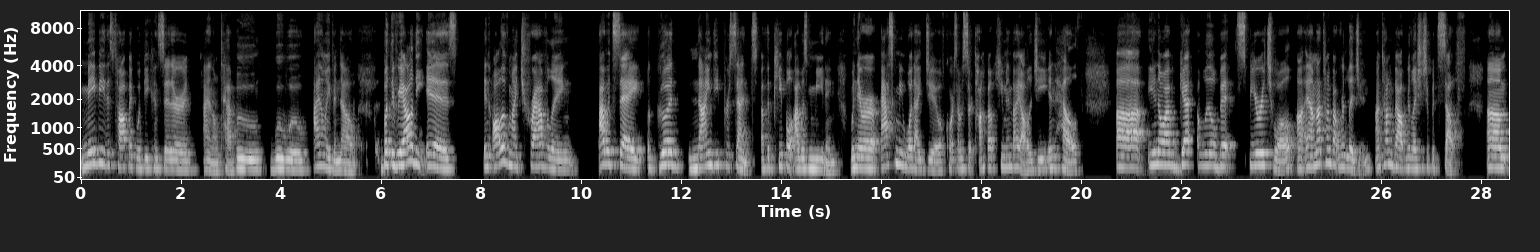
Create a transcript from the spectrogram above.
maybe this topic would be considered, I don't know, taboo, woo woo. I don't even know. But the reality is, in all of my traveling, I would say a good 90% of the people I was meeting, when they were asking me what I do, of course, I would start talking about human biology and health uh, you know, I would get a little bit spiritual, uh, and I'm not talking about religion. I'm talking about relationship with self. Um,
